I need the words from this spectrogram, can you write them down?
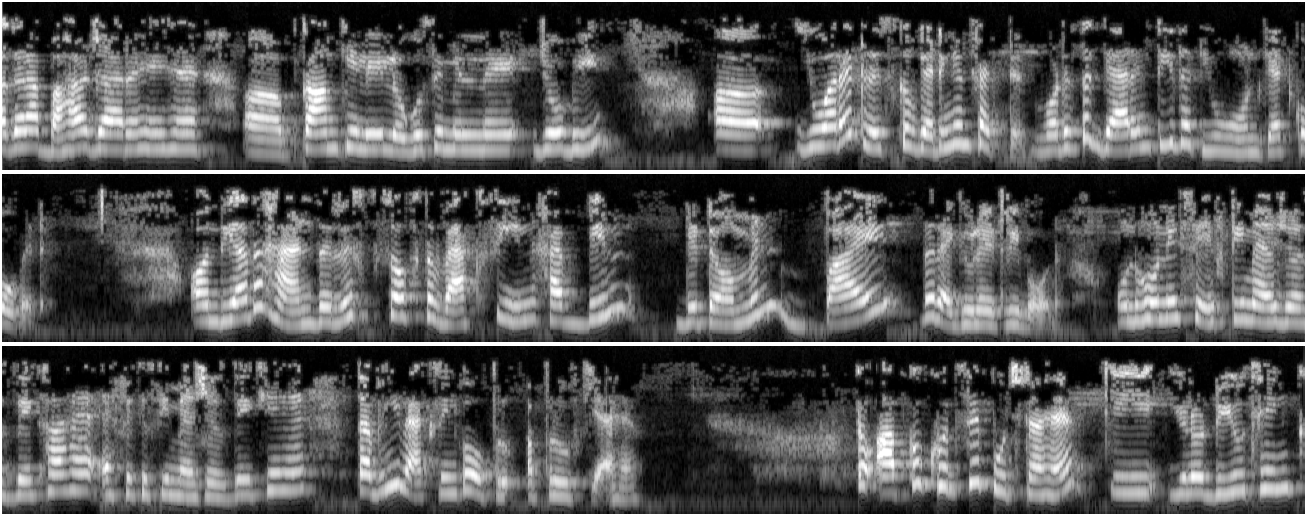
अगर आप बाहर जा रहे हैं uh, काम के लिए लोगों से मिलने जो भी you are at risk of getting infected what is the guarantee that you won't get Covid on the other hand the risk of the vaccine have been determined by the regulatory board उन्होंने सेफ्टी मेजर्स देखा है एफिकेसी मेजर्स देखे हैं, तभी वैक्सीन को अप्रूव किया है। तो आपको खुद से पूछना है कि you know do you think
